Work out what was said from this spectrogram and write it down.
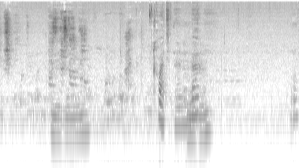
ЧП будет 29. Мгм. Хватит, наверное, да? Мгм. Оп.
